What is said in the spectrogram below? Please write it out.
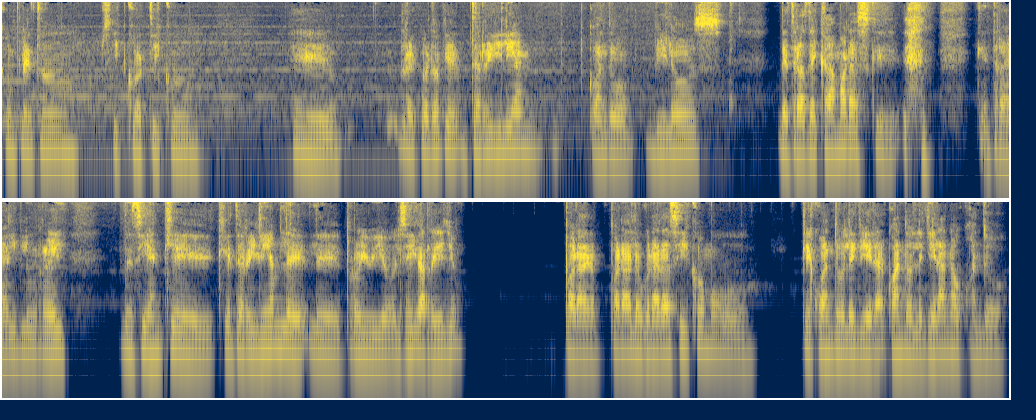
completo psicótico. Eh, recuerdo que Terry Gilliam, cuando vi los detrás de cámaras que, que trae el Blu-ray, decían que, que Terry Gilliam le, prohibió el cigarrillo para, para lograr así como que cuando leyera, cuando leyera, no, cuando,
